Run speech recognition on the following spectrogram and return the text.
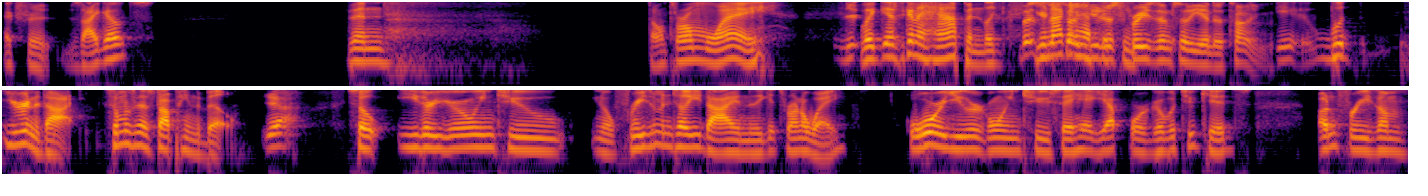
extra zygotes, then don't throw them away. Like it's gonna happen. Like but you're not so gonna have you just 15 freeze them to the end of time. but you're gonna die. Someone's gonna stop paying the bill. Yeah, So either you're going to, you know, freeze them until you die and then they get thrown away, or you are going to say, hey, yep, we're good with two kids, unfreeze them,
